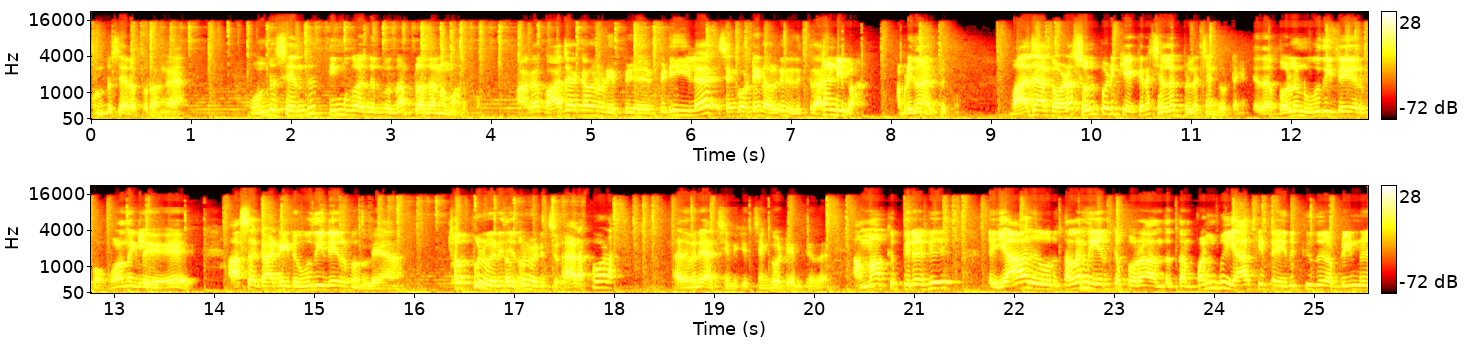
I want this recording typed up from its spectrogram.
ஒன்று சேர போகிறாங்க ஒன்று சேர்ந்து திமுக எதிர்ப்பு தான் பிரதானமாக இருக்கும். ஆக பாஜகவினுடைய பிடியில செங்கோட்டையன் அவர்கள் இருக்கிறார். கண்டிப்பா. அப்படிதான் எடுத்துக்கும் பாஜகவோட சொல்படி கேட்குற செல்லப்பிள்ளை செங்கோட்டையன். ஏதாவது பலூன் ஊதிட்டே இருப்போம். குழந்தைங்களுக்கு ஆசை காட்டிக்கிட்டு ஊதிட்டே இருப்போம் இல்லையா? டப்புன்னு வெடிச்சிடும் வெடிச்சிடும். அடப்போடா அது மாதிரி ஆச்சு இன்னைக்கு செங்கோட்டையன் கதை அம்மாவுக்கு பிறகு யார் ஒரு தலைமை ஏற்க போறா? அந்த தன் பண்பு யார்கிட்ட இருக்குது அப்படின்னு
